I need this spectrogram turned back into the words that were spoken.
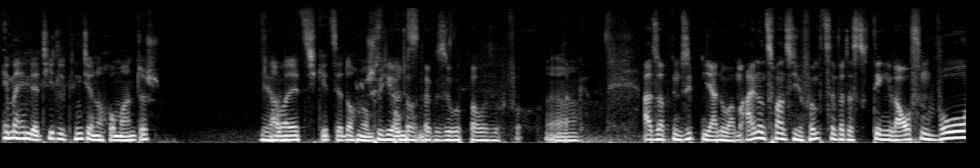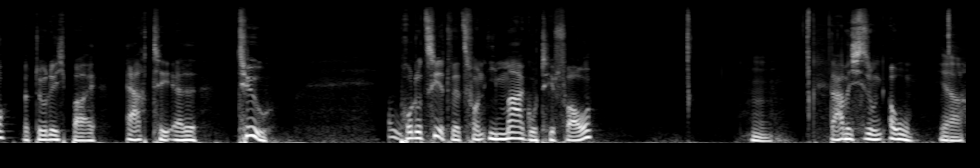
Immerhin, der Titel klingt ja noch romantisch, Ja. aber letztlich geht's ja doch nur ums Schwiegertochter gesucht, Bauer sucht Frau. Ja. Danke. Also ab dem 7. Januar um 21.15 Uhr wird das Ding laufen. Wo? Natürlich bei RTL 2. Produziert wird es von Imago TV. Hm. Da habe ich so ein. Oh, Ja.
